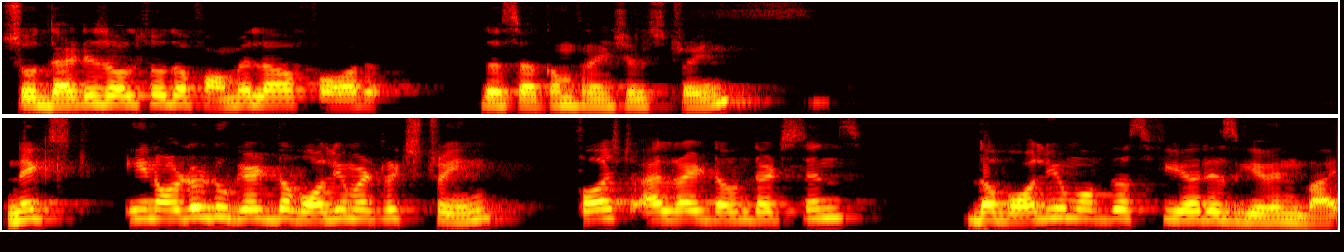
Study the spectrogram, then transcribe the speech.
So that is also the formula for the circumferential strain. Next, in order to get the volumetric strain, first I'll write down that since the volume of the sphere is given by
